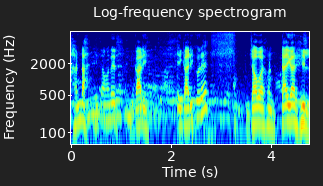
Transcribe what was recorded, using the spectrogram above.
ঠান্ডা, এই যে আমাদের গাড়ি। এই গাড়ি করে যাব এখন টাইগার হিল।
